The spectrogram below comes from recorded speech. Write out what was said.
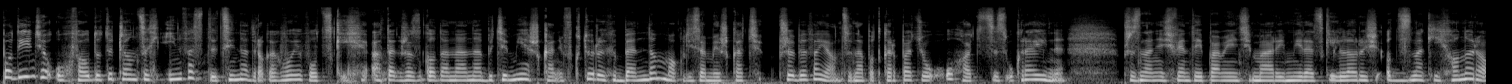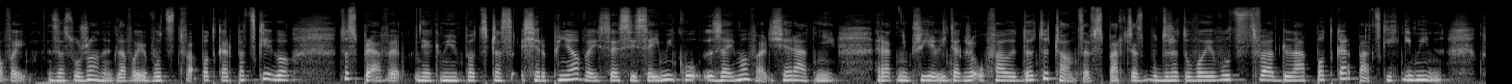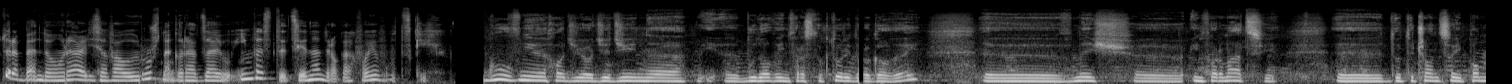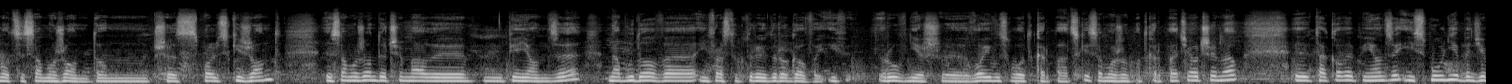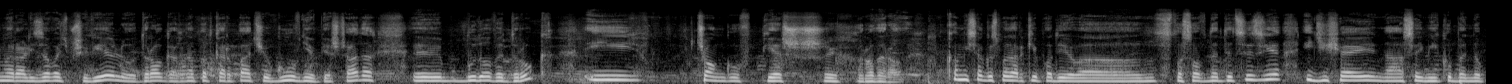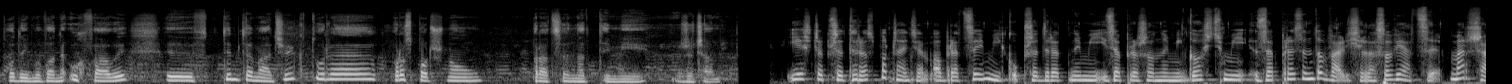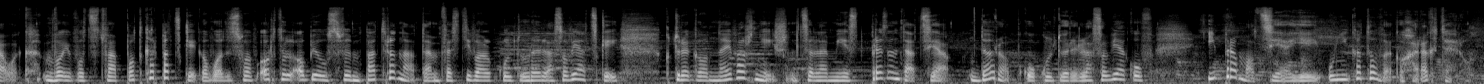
Podjęcie uchwał dotyczących inwestycji na drogach wojewódzkich, a także zgoda na nabycie mieszkań, w których będą mogli zamieszkać przebywający na Podkarpaciu uchodźcy z Ukrainy. Przyznanie świętej pamięci Marii Mireckiej-Loryś odznaki honorowej, zasłużony dla województwa podkarpackiego, to sprawy, jakimi podczas sierpniowej sesji sejmiku zajmowali się radni. Radni przyjęli także uchwały dotyczące wsparcia z budżetu województwa dla podkarpackich gmin, które będą realizowały różnego rodzaju inwestycje na drogach wojewódzkich. Głównie chodzi o dziedzinę e, budowy infrastruktury drogowej w myśl e, informacji e, dotyczącej pomocy samorządom przez polski rząd. Samorządy otrzymały mm, pieniądze na budowę infrastruktury drogowej i również województwo podkarpackie, samorząd Podkarpacia otrzymał takowe pieniądze i wspólnie będziemy realizować przy wielu drogach na Podkarpaciu, głównie w Bieszczadach, y, budowę dróg i ciągów pieszych, rowerowych. Komisja Gospodarki podjęła stosowne decyzje i dzisiaj na Sejmiku będą podejmowane uchwały y, w tym temacie, które rozpoczną pracę nad tymi rzeczami. Jeszcze przed rozpoczęciem obrad sejmiku przed radnymi i zaproszonymi gośćmi zaprezentowali się lasowiacy. Marszałek województwa podkarpackiego Władysław Ortyl objął swym patronatem Festiwal Kultury Lasowiackiej, którego najważniejszym celem jest prezentacja dorobku kultury lasowiaków i promocja jej unikatowego charakteru.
